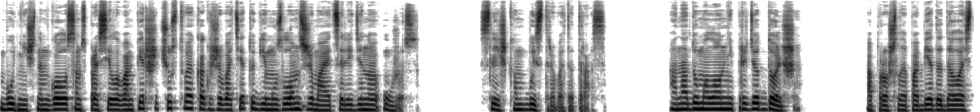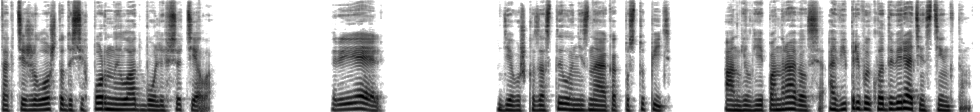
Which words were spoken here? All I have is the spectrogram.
Будничным голосом спросила вампирша, чувствуя, как в животе тугим узлом сжимается ледяной ужас. Слишком быстро в этот раз. Она думала, он не придет дольше. А прошлая победа далась так тяжело, что до сих пор ныло от боли все тело. «Риэль!» Девушка застыла, не зная, как поступить. Ангел ей понравился, а Ви привыкла доверять инстинктам.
